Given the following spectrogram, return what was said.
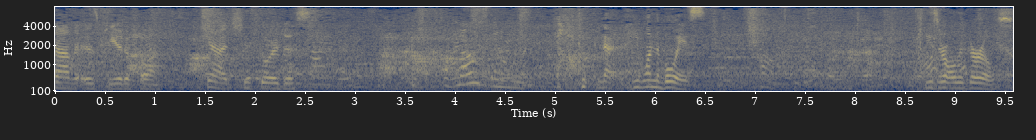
Java is beautiful. God, she's gorgeous. Mo's gonna win. No, he won the boys. These are all the girls.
